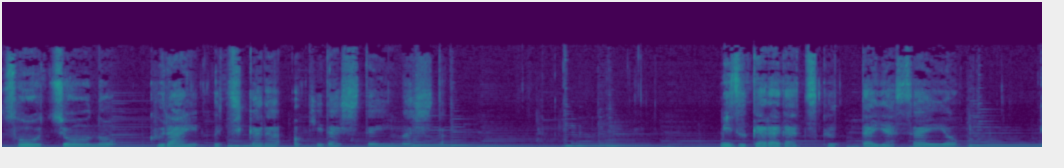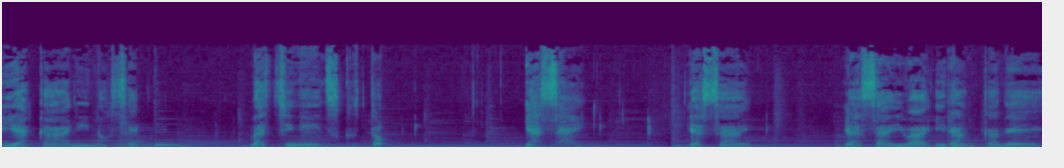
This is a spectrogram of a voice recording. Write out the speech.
早朝の暗いうちから起き出していました。自らが作った野菜をリヤカーに乗せ町に着くと野菜野菜野菜はいらんかね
